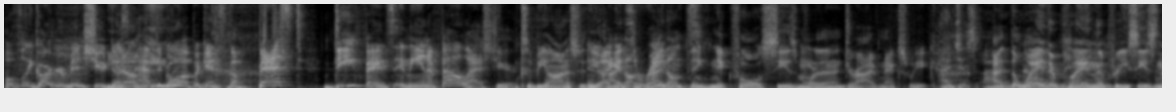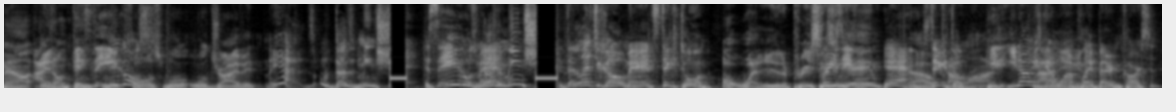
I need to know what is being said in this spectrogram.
Hopefully Gardner Minshew doesn't know, have to go up against the best defense in the NFL last year. To be honest with you, I don't, I don't think Nick Foles sees more than a drive next week. I just I- the way they're playing the preseason now, I don't think the Nick Eagles. Foles will, will drive it. Yeah, it doesn't mean shit. It's the Eagles, man. It doesn't mean shit. They let you go, man. Stick it to him. Oh, what? Is it a preseason, Preseason. game? Yeah, Oh, stick it to him. on. He, you know he's Not gonna want to play better than Carson.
